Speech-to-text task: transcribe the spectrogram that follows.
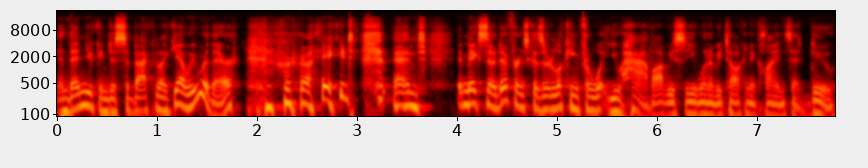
And then you can just sit back and be like, yeah, we were there. right. And it makes no difference because they're looking for what you have. Obviously, you want to be talking to clients that do.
